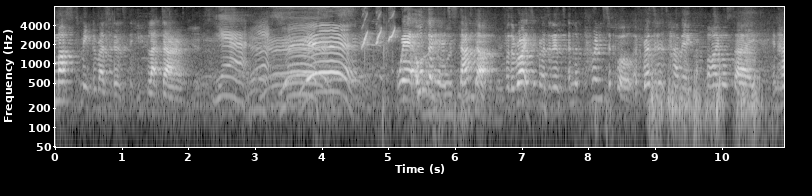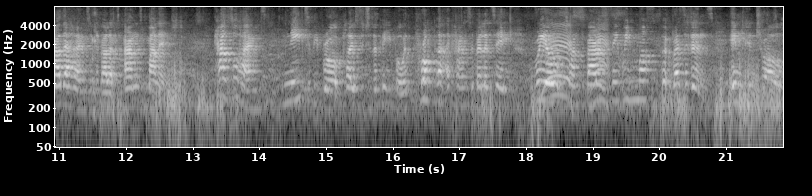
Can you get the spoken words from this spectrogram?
must meet the residents that you've let down. Yeah. We're also here to stand up for the rights of residents and the principle of residents having a final say in how their homes are developed and managed. Council homes need to be brought closer to the people with proper accountability, real transparency. We must put residents in control.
